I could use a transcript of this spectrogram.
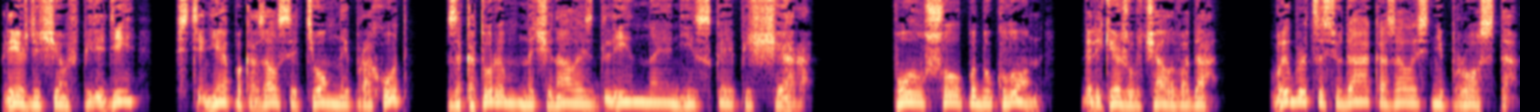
прежде чем впереди в стене показался темный проход, за которым начиналась длинная низкая пещера. Пол шел под уклон, вдалеке журчала вода. Выбраться сюда оказалось непросто.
